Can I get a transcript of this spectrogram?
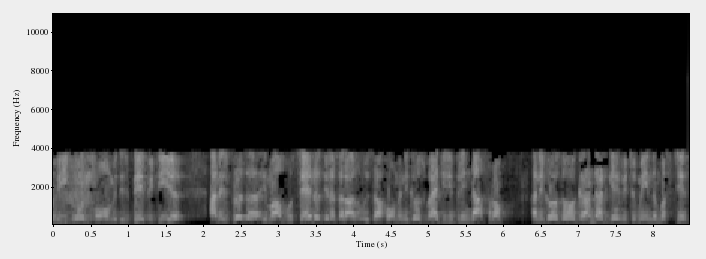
So he goes home with his baby deer and his brother Imam Hussain radiallahu anhu is at home and he goes, where did you bring that from? And he goes, oh, granddad gave it to me in the masjid.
